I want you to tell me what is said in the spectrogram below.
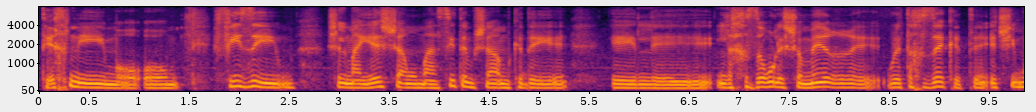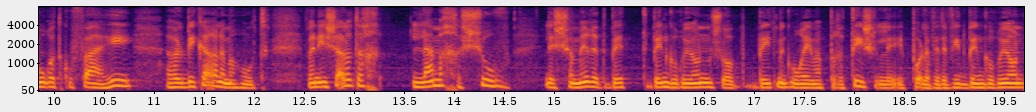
טכניים או, או פיזיים של מה יש שם או מה עשיתם שם כדי לחזור ולשמר ולתחזק את, את שימור התקופה ההיא, אבל בעיקר על המהות. ואני אשאל אותך, למה חשוב לשמר את בית בן גוריון, שהוא בית מגוריהם הפרטי של פולה ודוד בן גוריון,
